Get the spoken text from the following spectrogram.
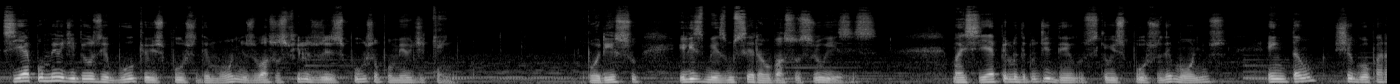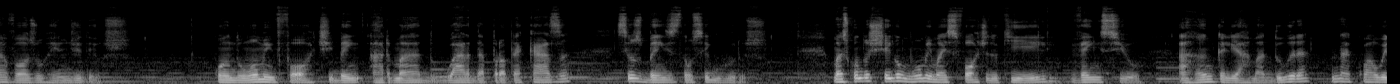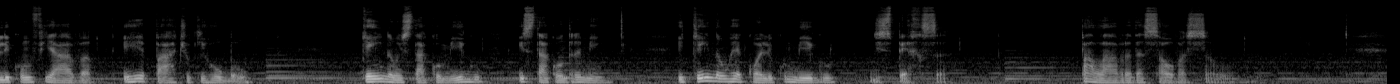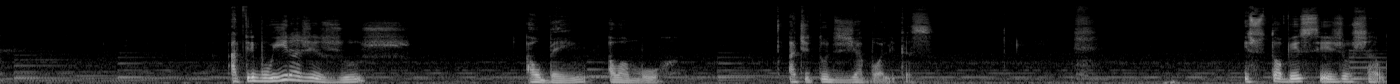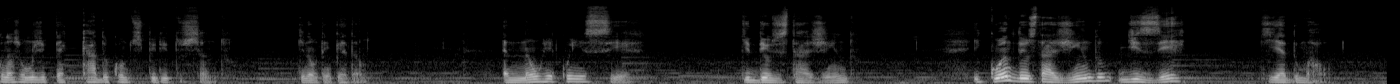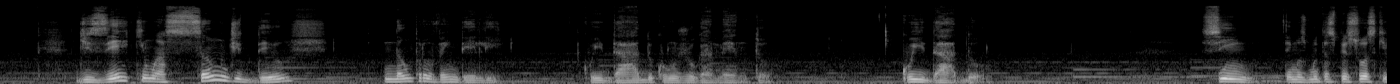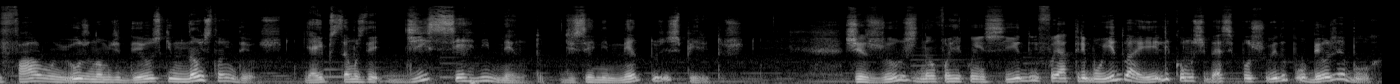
Se é por meio de Beuzebu que eu expulso demônios, vossos filhos os expulsam por meio de quem? Por isso, eles mesmos serão vossos juízes. Mas se é pelo dedo de Deus que eu expulso demônios, então chegou para vós o reino de Deus. Quando um homem forte e bem armado guarda a própria casa, seus bens estão seguros. Mas quando chega um homem mais forte do que ele, vence-o, arranca-lhe a armadura na qual ele confiava e reparte o que roubou. Quem não está comigo está contra mim, e quem não recolhe comigo dispersa. Palavra da salvação. Atribuir a Jesus, ao bem, ao amor, atitudes diabólicas. Isso talvez seja o que nós chamamos de pecado contra o Espírito Santo que não tem perdão. É não reconhecer que Deus está agindo e quando Deus está agindo, dizer que é do mal. Dizer que uma ação de Deus não provém dele. Cuidado com o julgamento. Cuidado. Sim, temos muitas pessoas que falam e usam o nome de Deus que não estão em Deus. E aí precisamos de discernimento, discernimento dos espíritos. Jesus não foi reconhecido e foi atribuído a ele como se tivesse possuído por Beelzebub.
